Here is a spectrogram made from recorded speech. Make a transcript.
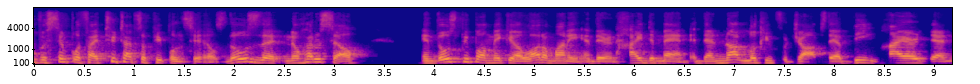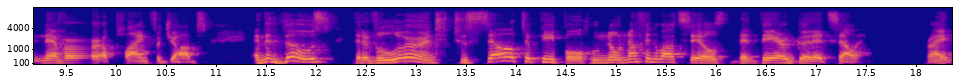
oversimplify two types of people in sales those that know how to sell and those people are making a lot of money and they're in high demand and they're not looking for jobs. They're being hired. They're never applying for jobs. And then those that have learned to sell to people who know nothing about sales that they're good at selling right?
